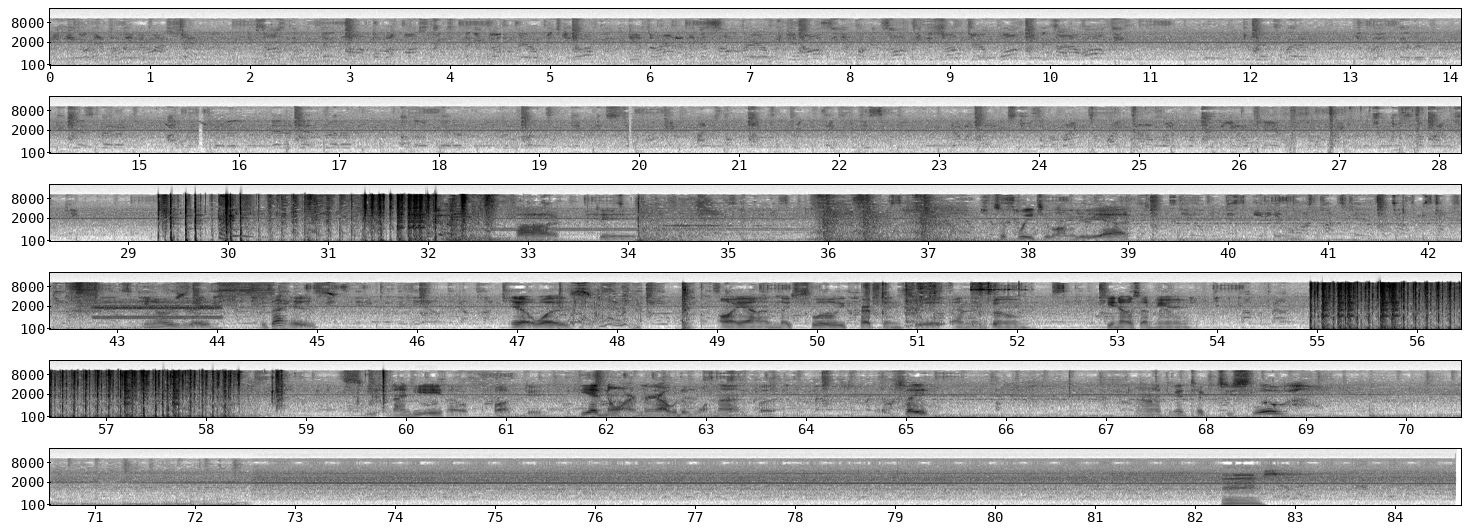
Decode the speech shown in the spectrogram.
Know who's there? That his? Yeah, it was. Oh yeah, and they slowly crept into it, and then boom. He knows I'm here. See, 98 health. Fuck, dude. If he had no armor, I would have won that, but. Play. Uh, I think I took too slow.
